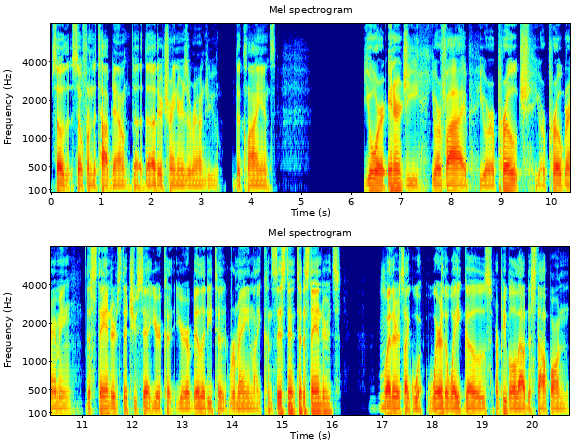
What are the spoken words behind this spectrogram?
So so from the top down, the the other trainers around you, the clients, your energy, your vibe, your approach, your programming, the standards that you set, your your ability to remain like consistent to the standards, Mhm. whether it's like wh- where the weight goes, are people allowed to stop on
